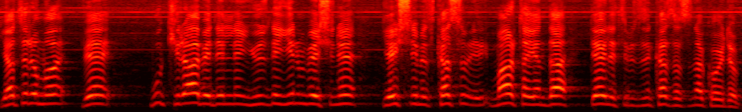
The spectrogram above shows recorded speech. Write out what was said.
yatırımı ve bu kira bedelinin yüzde 25'ini geçtiğimiz Kasım, Mart ayında devletimizin kasasına koyduk.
